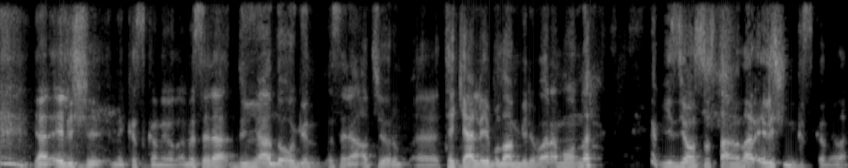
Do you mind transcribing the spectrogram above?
yani el işini kıskanıyorlar. Mesela dünyada o gün mesela atıyorum e, tekerleği bulan biri var ama onlar vizyonsuz tanrılar el işini kıskanıyorlar.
